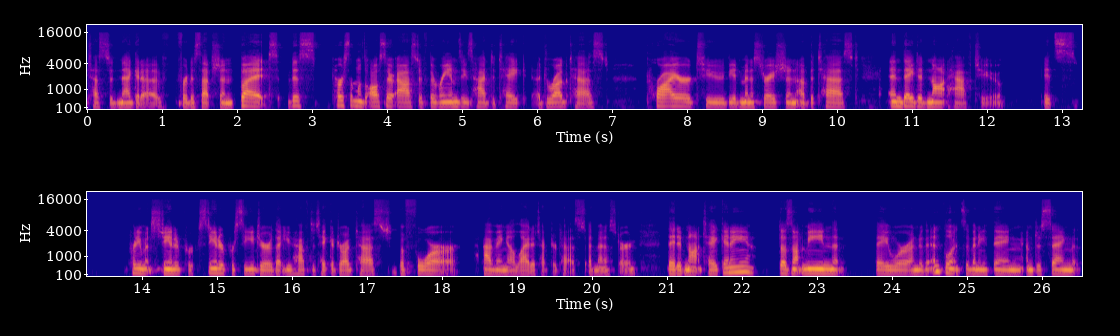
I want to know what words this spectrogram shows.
tested negative for deception. But this person was also asked if the Ramseys had to take a drug test prior to the administration of the test, and they did not have to. It's pretty much standard standard procedure that you have to take a drug test before having a lie detector test administered. They did not take any. Does not mean that they were under the influence of anything. I'm just saying that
